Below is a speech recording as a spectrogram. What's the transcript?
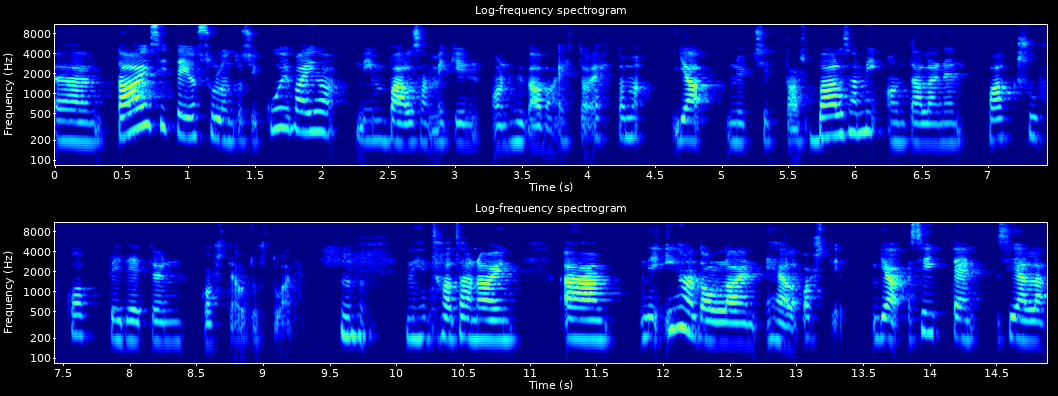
Ö, tai sitten jos sulla on tosi kuiva iho, niin balsamikin on hyvä vaihtoehto. Ja nyt sitten taas balsami on tällainen paksuhko, vedetön kosteutustuote. niin, tota noin, ö, niin ihan tollain helposti. Ja sitten siellä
